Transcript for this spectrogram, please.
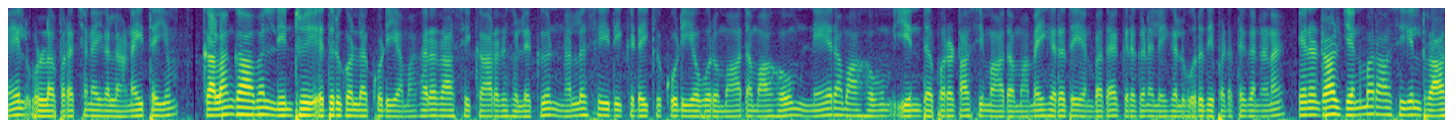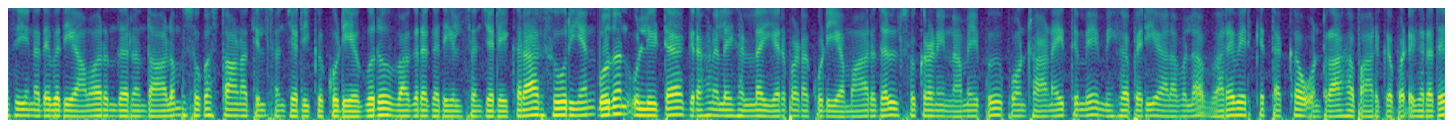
மேல் உள்ள பிரச்சனைகள் அனைத்தையும் கலங்காமல் நின்று எதிர்கொள்ளக்கூடிய மகர ராசிக்காரர்களுக்கு நல்ல செய்தி கிடைக்கக்கூடிய ஒரு மாதமாகவும் நேரமாகவும் இந்த புரட்டாசி மாதம் அமைகிறது என்பதை கிரகநிலைகள் உறுதிப்படுத்துகின்றன. ஏனென்றால் ஜென்ம ராசியில் ராசியின் அதிபதி அமர்ந்திருந்தாலும் சுகஸ்தானத்தில் சஞ்சரிக்கக்கூடிய குரு வக்ரகதியில் சஞ்சரிக்கிறார். சூரியன் புதன் உள்ளிட்ட கிரகநிலைகளில் ஏற்படக்கூடிய மாறுதல் சுக்கிரனின் அமைப்பு போன்ற அனைத்துமே மிக பெரிய அளவில் வரவேற்கத்தக்க ஒன்றாக பார்க்கப்படுகிறது.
